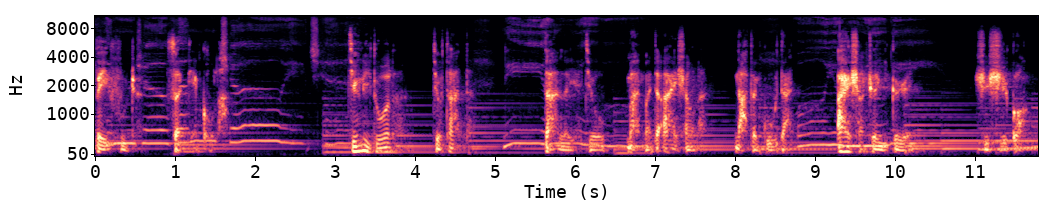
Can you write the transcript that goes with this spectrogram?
背负着酸甜苦辣。经历多了就淡了。淡了，也就慢慢的爱上了那份孤单。爱上这一个人是时光。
